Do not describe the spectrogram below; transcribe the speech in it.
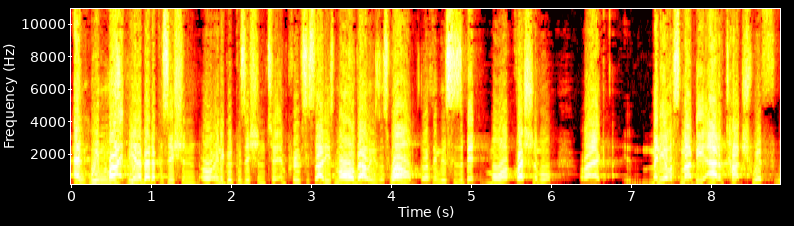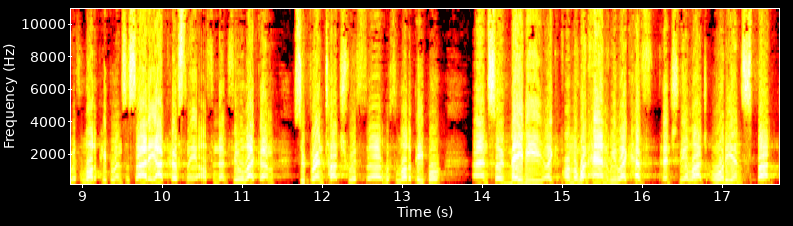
And we might be in a better position or in a good position to improve society's moral values as well, though I think this is a bit more questionable. Right? Many of us might be out of touch with, with a lot of people in society. I personally often don't feel like I'm super in touch with, uh, with a lot of people. And so maybe, like, on the one hand, we like have potentially a large audience, but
